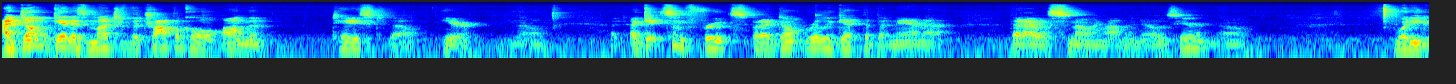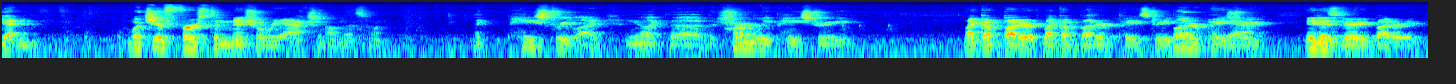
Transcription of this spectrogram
I don't get as much of the tropical on the taste though here No. I- I get some fruits, but I don't really get the banana that I was smelling on the nose here. No. What are you getting? What's your first initial reaction on this one? Like pastry like. You know like the, the Sure. crumbly pastry. like a butter, like a buttered pastry. Butter pastry. Yeah. It is very buttery.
